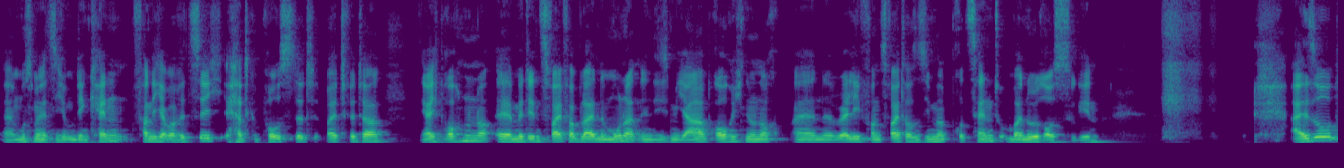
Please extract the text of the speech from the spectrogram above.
äh, muss man jetzt nicht unbedingt kennen, fand ich aber witzig. Er hat gepostet bei Twitter, ja, ich brauche nur noch, äh, mit den zwei verbleibenden Monaten in diesem Jahr, brauche ich nur noch eine Rallye von 2700 Prozent, um bei Null rauszugehen. Also,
